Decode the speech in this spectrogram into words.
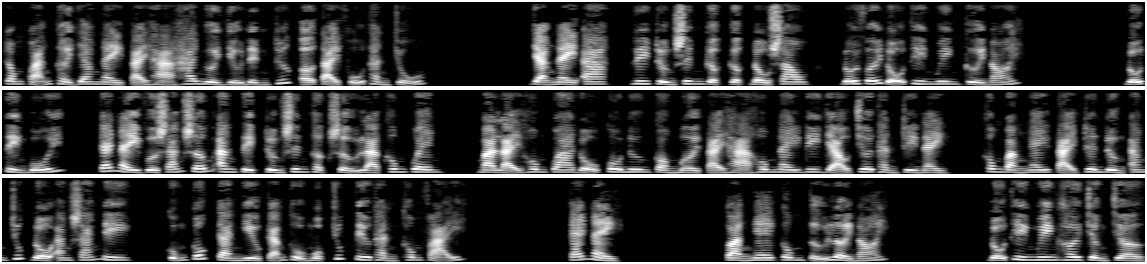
trong khoảng thời gian này tại hạ hai người dự định trước ở tại phủ thành chủ. Dạng này a, Ly Trường Sinh gật gật đầu sau, đối với Đỗ Thiên Nguyên cười nói. Đỗ tiền bối, cái này vừa sáng sớm ăn tiệc Trường Sinh thật sự là không quen, mà lại hôm qua Đỗ cô nương còn mời tại hạ hôm nay đi dạo chơi thành trì này, không bằng ngay tại trên đường ăn chút đồ ăn sáng đi, cũng tốt càng nhiều cảm thụ một chút tiêu thành không phải. Cái này. Toàn nghe công tử lời nói. Đỗ Thiên Nguyên hơi chần chờ,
